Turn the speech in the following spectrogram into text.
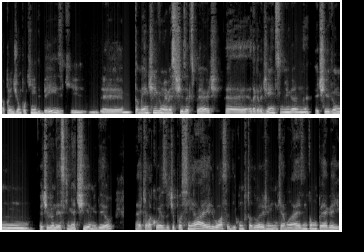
aprendi um pouquinho de Basic, é, também tive um MSX Expert, é, é da Gradiente, se não me engano, né, eu tive um, eu tive um desse que minha tia me deu. É aquela coisa do tipo assim, ah, ele gosta de computador, a gente não quer mais, então pega aí.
